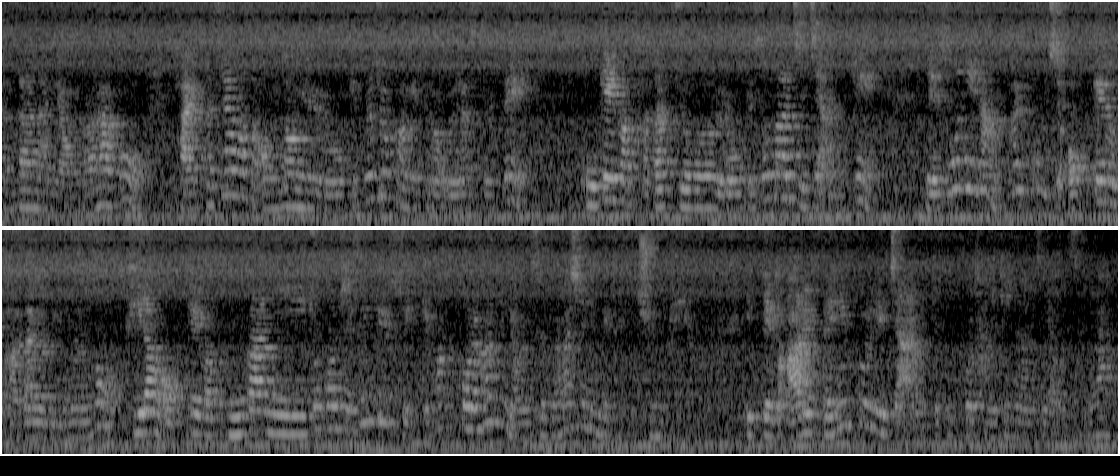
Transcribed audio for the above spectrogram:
단단하게 연결하고 발끝 세워서 엉덩이를 이렇게 뾰족하게 들어 올렸을 때 고개가 바닥 쪽으로 이렇게 쏟아지지 않게 내 손이랑 팔꿈치 어깨로 바닥을 밀면서 귀랑 어깨가 공간이 조금씩 생길 수 있게 확보를 하는 연습을 하시는 게 되게 중요해요. 이때도 아랫배 힘 풀리지 않게 복부 당기면서 연습을 하고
